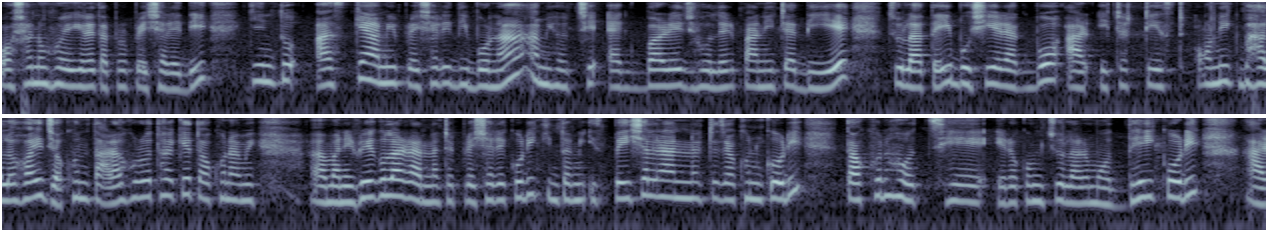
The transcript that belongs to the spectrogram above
কষানো হয়ে গেলে তারপর প্রেশারে দিই। কিন্তু আজকে আমি প্রেশারে দিব না। আমি হচ্ছে একবারে ঝোলের পানিটা দিয়ে চুলাতেই বসিয়ে রাখব। আর এটার টেস্ট অনেক ভালো হয়। যখন তাড়াহুড়ো থাকে, তখন আমি মানে রেগুলার রান্নাটা প্রেশারে করি। কিন্তু আমি স্পেশাল রান্নাটা যখন করি, তখন হচ্ছে এরকম চুলার মধ্যেই করি। আর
